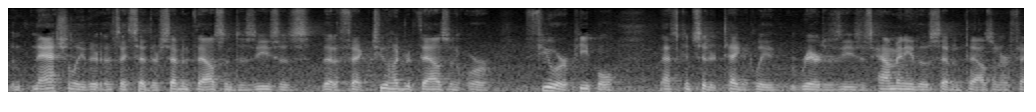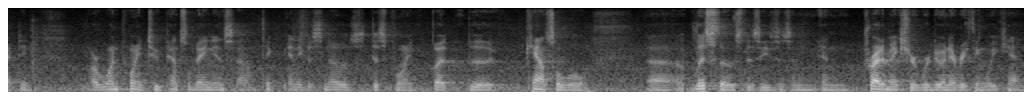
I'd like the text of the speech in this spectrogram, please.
the- nationally, there, as I said, there's 7,000 diseases that affect 200,000 or fewer people. That's considered technically rare diseases. How many of those 7,000 are affecting our 1.2 Pennsylvanians? I don't think any of us knows at this point, but the council will uh, list those diseases and, and try to make sure we're doing everything we can.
